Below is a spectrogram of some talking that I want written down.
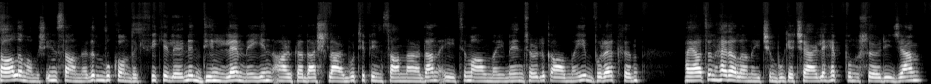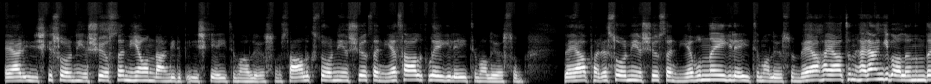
sağlamamış insanların bu konudaki fikirlerini dinlemeyin arkadaşlar. Bu tip insanlardan eğitim almayı, mentörlük almayı bırakın. Hayatın her alanı için bu geçerli. Hep bunu söyleyeceğim. Eğer ilişki sorunu yaşıyorsa niye ondan gidip ilişki eğitimi alıyorsun? Sağlık sorunu yaşıyorsa niye sağlıkla ilgili eğitim alıyorsun? veya para sorunu yaşıyorsa niye bununla ilgili eğitim alıyorsun? Veya hayatın herhangi bir alanında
